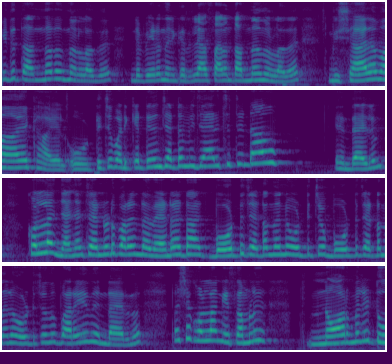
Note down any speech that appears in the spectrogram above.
ഇത് തന്നതെന്നുള്ളത്. എന്റെ പേരൊന്നും എനിക്കറിയില്ല ആ സാധനം തന്നതെന്നുള്ളത്. വിശാലമായ കായൽ. ഓട്ടിച്ച് പഠിക്കട്ടെ എന്ന് ചേട്ടൻ വിചാരിച്ചിട്ടുണ്ടാവും. എന്തായാലും കൊള്ളാം. ഞാൻ ഞാൻ ചേട്ടനോട് പറയുന്നുണ്ട് വേണ്ട ചേട്ടാ ബോട്ട് ചേട്ടൻ തന്നെ ഓട്ടിച്ചോ ബോട്ട് ചേട്ടൻ തന്നെ ഓട്ടിച്ചോ എന്ന് പറയുന്നുണ്ടായിരുന്നു. പക്ഷെ കൊള്ളാം കേസ്. നമ്മൾ normally two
